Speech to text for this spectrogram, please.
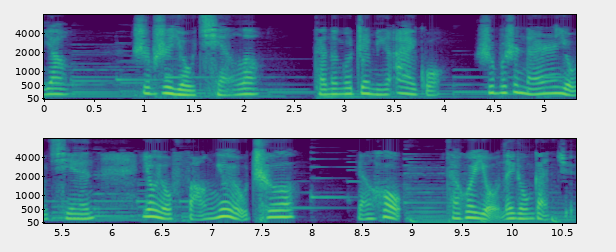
一样，是不是有钱了才能够证明爱过？是不是男人有钱，又有房又有车？然后才会有那种感觉。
